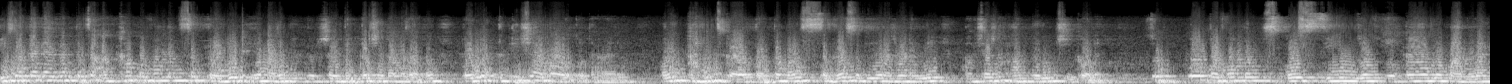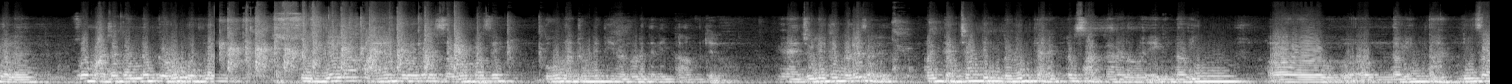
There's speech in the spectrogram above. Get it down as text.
ती सध्या काय करत? त्याचा अख्खा परफॉर्मन्सचं क्रेडिट हे माझ्या दिग्दर्शक दिग्दर्शकाला जातं. तेवढे अतिशय अभाव होतो त्यावेळेला मला काहीच कळत नव्हतं. मला सगळं सतीश राजवाड्यांनी अक्षरशः हात धरून शिकवलंय. सो तो परफॉर्मन्स तो सीन जो जो काय जो मानला गेलाय जो माझ्याकडनं करून घेतला सुजलेल्या पायाबरोबर जवळपास एक दोन आठवडे तीन आठवडे त्यांनी काम केलं. ग्रॅज्युअली ते बरे झाले. पण त्याच्यात एक नवीन कॅरेक्टर साकारणं एक नवीन नवीन धाटणीचा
